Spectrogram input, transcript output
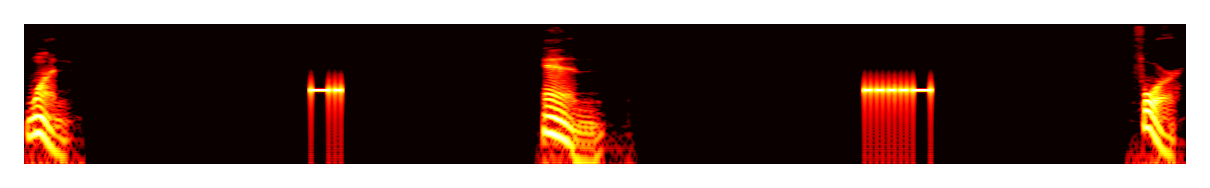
One. N. Four.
